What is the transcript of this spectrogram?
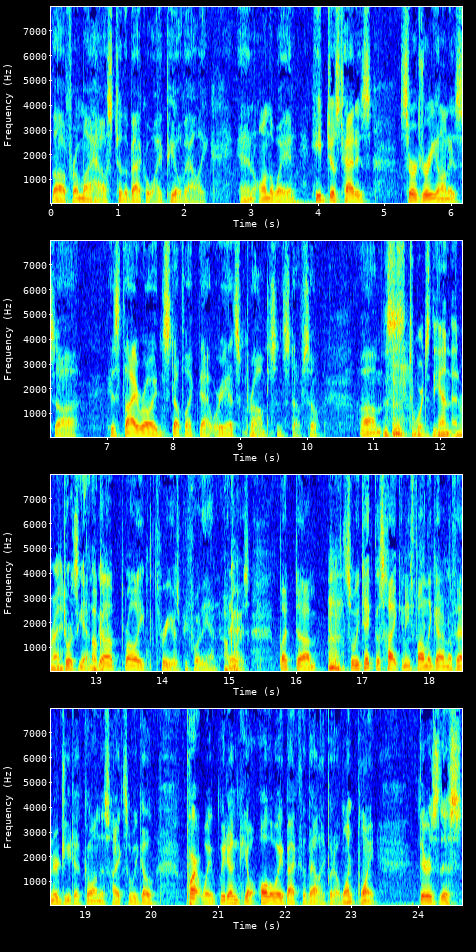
uh, from my house to the back of Waipio Valley, and on the way, and he'd just had his surgery on his uh, his thyroid and stuff like that, where he had some problems and stuff. So This is towards the end, then, right? towards the end, Okay. uh, probably three years before the end. Okay. Anyways, but um, so we take this hike, and he's finally got enough energy to go on this hike. So we go part way. We don't go all the way back to the valley, but at one point, there's this.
